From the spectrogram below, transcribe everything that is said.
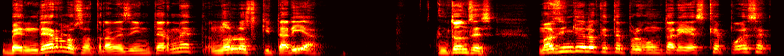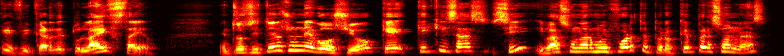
venderlos a través de Internet. No los quitaría. Entonces, más bien yo lo que te preguntaría es qué puedes sacrificar de tu lifestyle. Entonces, si tienes un negocio, que, quizás, sí, y va a sonar muy fuerte, pero qué personas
